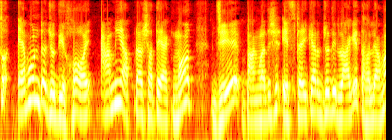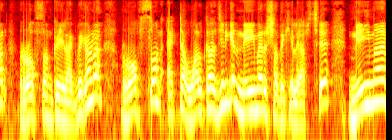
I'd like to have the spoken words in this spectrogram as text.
সো এমনটা যদি হয়, আমি আপনার সাথে একমত যে বাংলাদেশের স্ট্রাইকার যদি লাগে, তাহলে আমার রবসনকেই লাগবে। কেননা, রবসন একটা ওয়ার্ল্ড ক্লাস যিনি নেইমারের সাথে খেলে আসছে। নেইমার,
